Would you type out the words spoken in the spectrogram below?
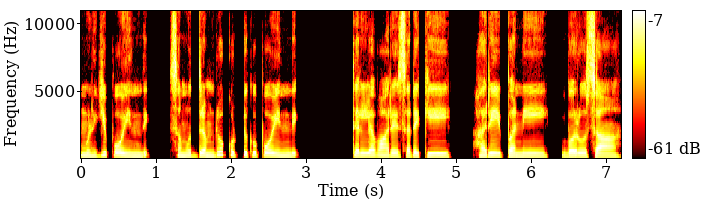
మునిగిపోయింది. సముద్రంలో కొట్టుకుపోయింది. తెల్లవారేసరికి హరి పని, భరోసా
